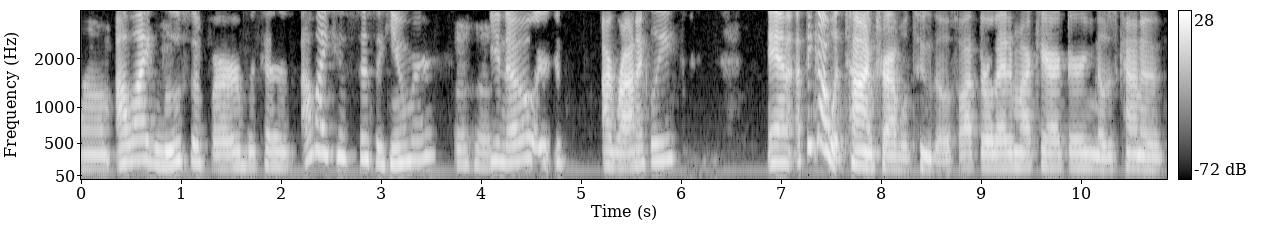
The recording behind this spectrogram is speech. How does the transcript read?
Um, I like Lucifer because I like his sense of humor. Mm-hmm. You know, it's ironically, and I think I would time travel too, though. So I throw that in my character. You know, just kind of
